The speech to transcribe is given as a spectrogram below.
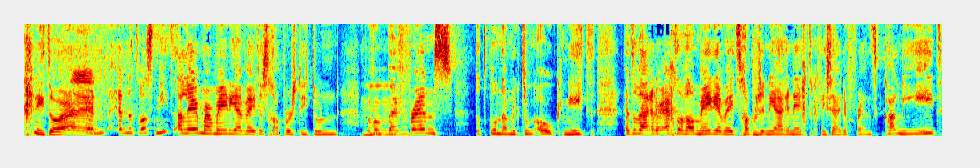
echt niet hoor. En, en het was niet alleen maar mediawetenschappers die toen... Bijvoorbeeld bij Friends, dat kon namelijk toen ook niet. En toen waren er echt al wel mediawetenschappers in de jaren 90 die zeiden... Friends kan niet.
